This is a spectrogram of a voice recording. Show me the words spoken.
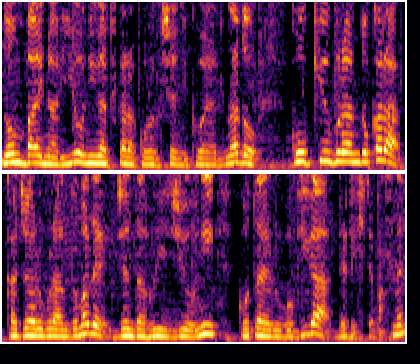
ノンバイナリーを2月からコレクションに加えるなど高級ブランドからカジュアルブランドまでジェンダーフリー需要に応える動きが出てきてますね。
